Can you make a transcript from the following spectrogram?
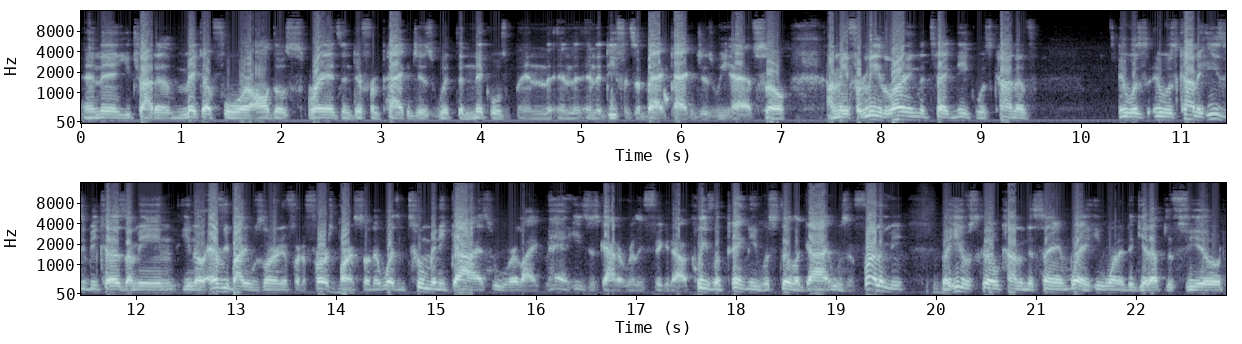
and then you try to make up for all those spreads and different packages with the nickels and the, and the defensive back packages we have. So, I mean, for me, learning the technique was kind of it was it was kind of easy because I mean, you know, everybody was learning for the first part, so there wasn't too many guys who were like, man, he's just got it really figured out. Cleveland Pinckney was still a guy who was in front of me, but he was still kind of the same way. He wanted to get up the field,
